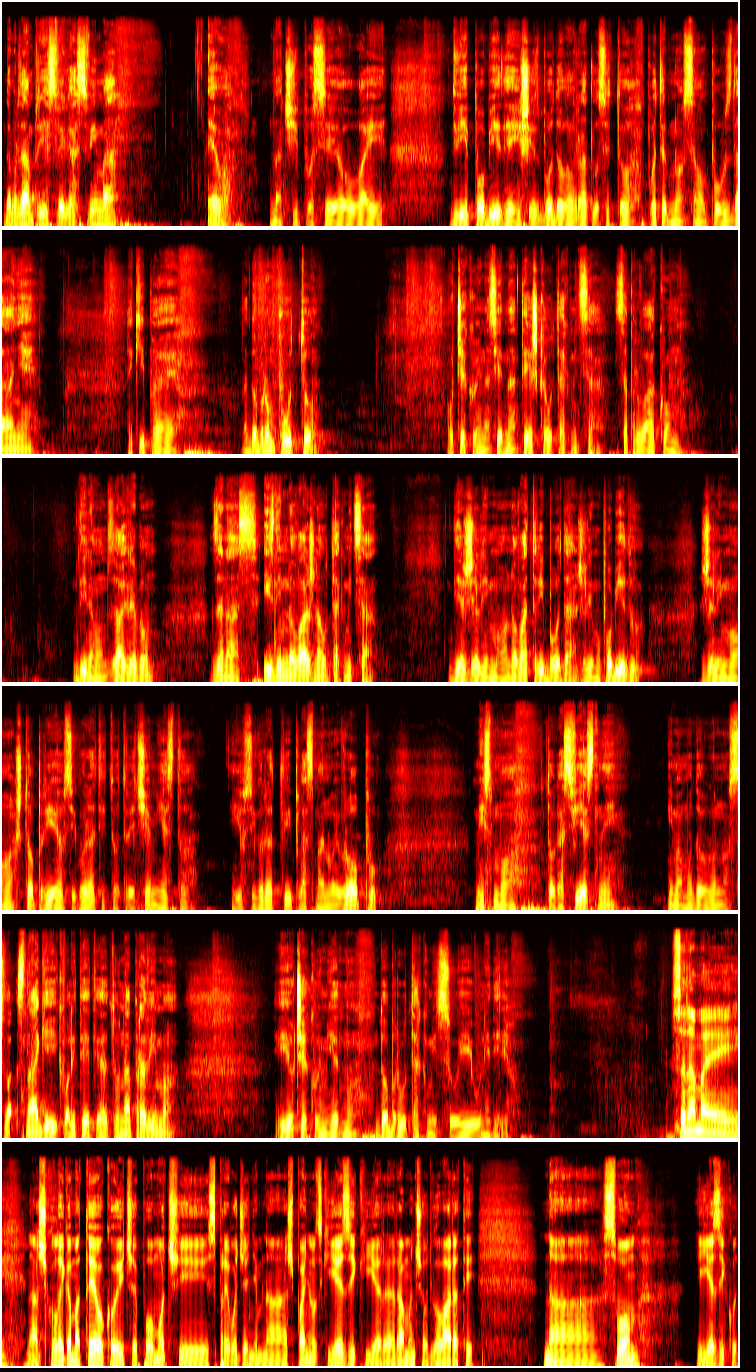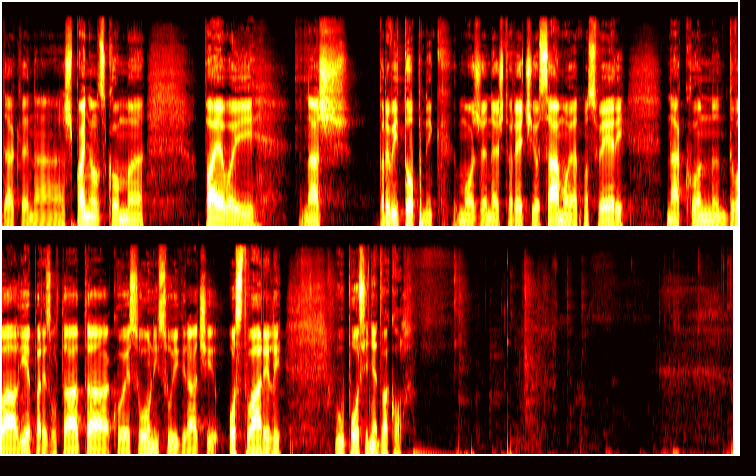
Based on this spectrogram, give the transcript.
Dobar dan prije svega svima. Evo, znači poslije ovaj dvije pobjede i šest bodova vratilo se to potrebno samopouzdanje. Ekipa je na dobrom putu. Očekuje nas jedna teška utakmica sa prvakom Dinamom Zagrebom. Za nas iznimno važna utakmica gdje želimo nova tri boda, želimo pobjedu, želimo što prije osigurati to treće mjesto i osigurati plasman u Europu. Mi smo toga svjesni, imamo dovoljno snage i kvalitete da to napravimo i očekujem jednu dobru utakmicu i u nedjelju. Sa nama je naš kolega Mateo koji će pomoći s prevođenjem na španjolski jezik jer Ramon će odgovarati na svom jeziku, dakle na španjolskom. Pa evo i naš prvi topnik može nešto reći o samoj atmosferi nakon dva lijepa rezultata koje su oni su igrači ostvarili u posljednja dva kola.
